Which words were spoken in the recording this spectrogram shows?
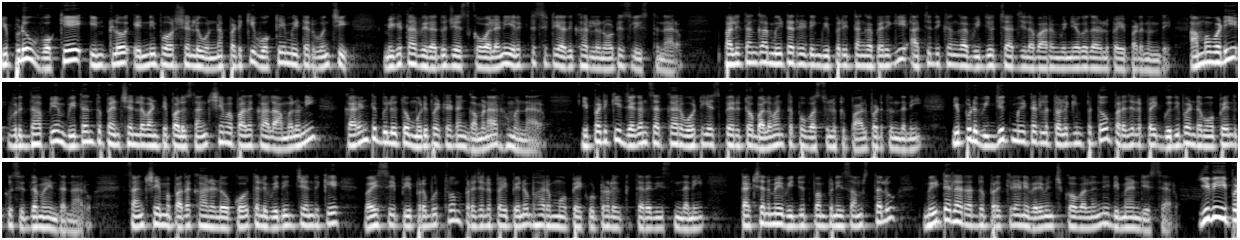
ఇప్పుడు ఒకే ఇంట్లో ఎన్ని పోర్షన్లు ఉన్నప్పటికీ ఒకే మీటర్ ఉంచి మిగతావి రద్దు చేసుకోవాలని ఎలక్ట్రిసిటీ అధికారులు నోటీసులు ఇస్తున్నారు. ఫలితంగా మీటర్ రీడింగ్ విపరీతంగా పెరిగి అత్యధికంగా విద్యుత్ ఛార్జీల భారం వినియోగదారులపై పడనుంది. అమ్మఒడి వృద్ధాప్యం వితంతు పెన్షన్ల వంటి పలు సంక్షేమ పథకాల అమలుని కరెంటు బిల్లుతో ముడిపెట్టడం గమనార్హమన్నారు. ఇప్పటికీ జగన్ సర్కార్ ఓటీఎస్ పేరుతో బలవంతపు వసూలుకు పాల్పడుతుందని ఇప్పుడు విద్యుత్ మీటర్ల తొలగింపుతో ప్రజలపై గుదిబండ మోపేందుకు సిద్ధమైందన్నారు. సంక్షేమ పథకాలలో కోతలు విధించేందుకే వైసీపీ ప్రభుత్వం ప్రజలపై పెనుభారం మోపే కుట్రలకు తెరదీసిందని తక్షణమే విద్యుత్ పంపిణీ సంస్థలు మీటర్ల రద్దు ప్రక్రియను విరమించుకోవాలని డిమాండ్ చేశారు. ఇవి ఇప్పుడు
